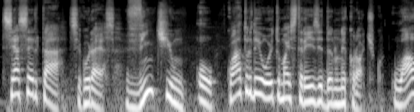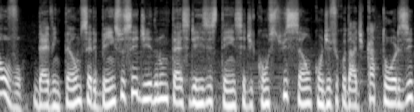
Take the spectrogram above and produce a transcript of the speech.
Se acertar, segura essa, 21 ou 4d8 mais 3 de dano necrótico. O alvo deve então ser bem sucedido num teste de resistência de constituição com dificuldade 14,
